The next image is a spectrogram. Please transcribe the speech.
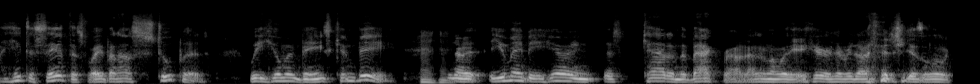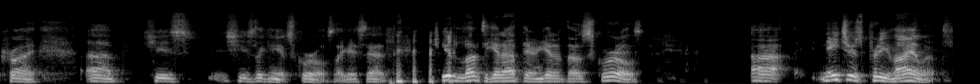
i hate to say it this way but how stupid we human beings can be. Mm-hmm. you know you may be hearing this cat in the background. I don't know whether you hear it every now and then. She gives a little cry. Uh, she's she's looking at squirrels. Like I said, she'd love to get out there and get at those squirrels. Uh, Nature is pretty violent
